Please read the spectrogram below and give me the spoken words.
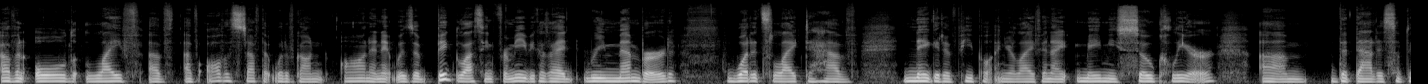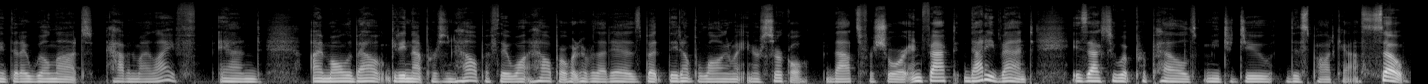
of an old life of, of all the stuff that would have gone on. And it was a big blessing for me because I had remembered what it's like to have negative people in your life. And it made me so clear um, that that is something that I will not have in my life. And I'm all about getting that person help if they want help or whatever that is, but they don't belong in my inner circle. That's for sure. In fact, that event is actually what propelled me to do this podcast. So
